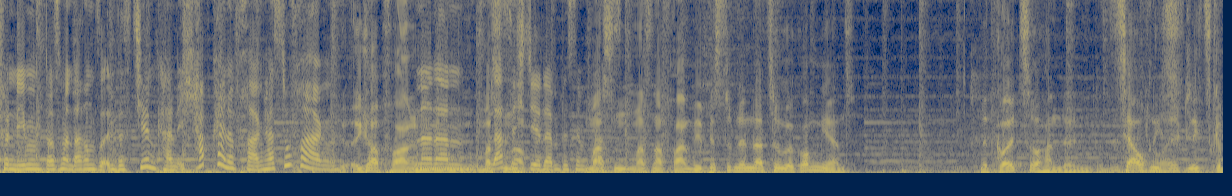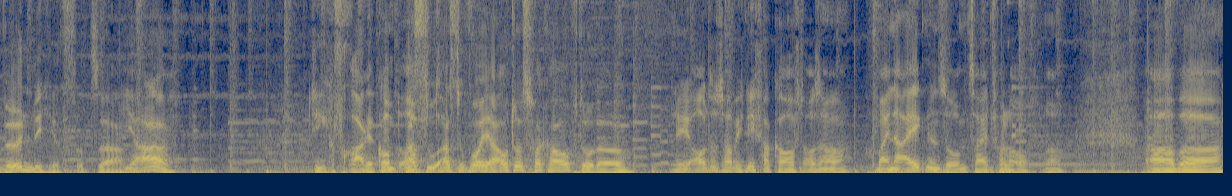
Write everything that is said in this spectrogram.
Von dem, dass man darin so investieren kann. Ich habe keine Fragen. Hast du Fragen? Ich habe Fragen. Na dann lass ich dir da ein bisschen Platz. Massen, Massenabfragen. Wie bist du denn dazu gekommen, Jens? Mit Gold zu handeln. Das ist ja auch nichts, nichts Gewöhnliches sozusagen. Ja. Die Frage kommt oft. Hast du, hast du vorher Autos verkauft oder? Nee, Autos habe ich nicht verkauft, außer meine eigenen so im Zeitverlauf. Ne? Aber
